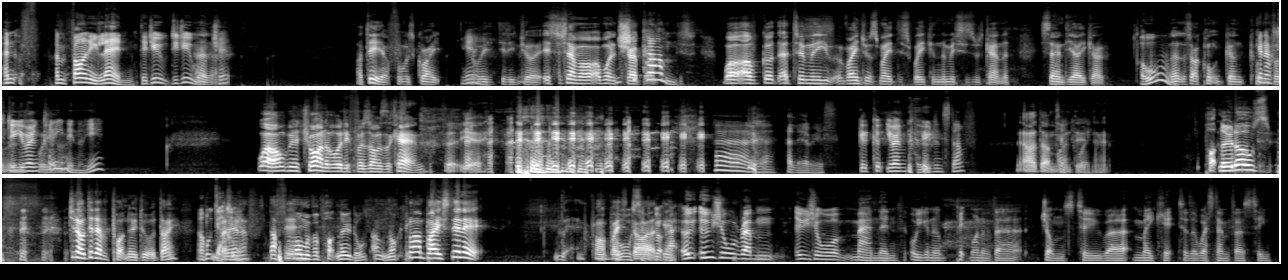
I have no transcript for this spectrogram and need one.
And f- and finally, Len, did you did you watch Hello. it? I did. I thought it was great. Yeah. I really did enjoy it. It's the same. I, I wanted You to go. should come. this- well, I've got had too many arrangements made this week, and the missus was going to San Diego. Oh, you're I couldn't go. couldn't gonna have to do do your own week, you know. cleaning, are you? Well, I'm going to try and avoid it for as long as I can. But yeah, Ah. Hilarious. Gonna cook your own food and stuff. I don't mind Take away. doing that. Pot noodles. Do you know? I did have a pot noodle today. Oh, did Funny you? enough. Nothing Yeah. wrong with a pot noodle. Don't knock it. Plant based, isn't it? Plant based course, diet. again. Who, who's your um, who's your man then? Or are you gonna pick one of uh, John's to uh, make it to the West Ham first team?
